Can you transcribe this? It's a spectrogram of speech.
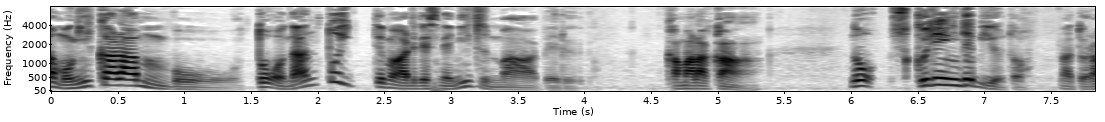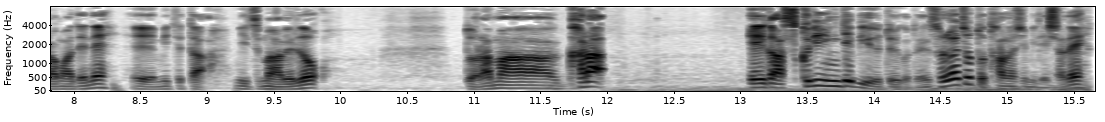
まあ、モニカランボーと、なんと言ってもあれですね、ミズ・マーベル、カマラカーンのスクリーンデビューと、まあ、ドラマでね、えー、見てたミズ・マーベルのドラマから映画スクリーンデビューということで、それはちょっと楽しみでしたね。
